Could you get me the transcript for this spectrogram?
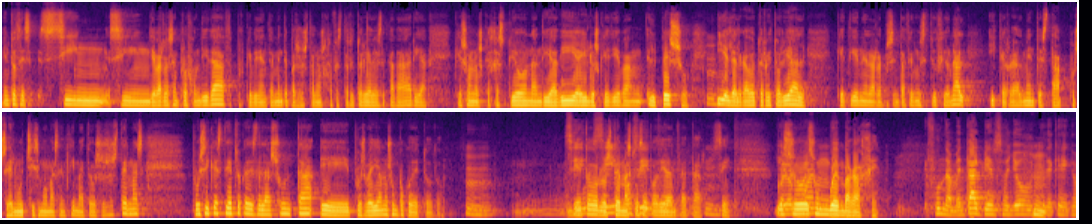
Entonces, sin, sin, llevarlas en profundidad, porque evidentemente para eso están los jefes territoriales de cada área, que son los que gestionan día a día y los que llevan el peso, uh -huh. y el delegado territorial, que tiene la representación institucional y que realmente está pues, él muchísimo más encima de todos esos temas, pues sí que es cierto que desde la Asunta eh, pues veíamos un poco de todo. Uh -huh. De sí, todos los temas que sí. se podían tratar, uh -huh. sí. Y eso cual... es un buen bagaje fundamental, pienso yo, hmm. que, que,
